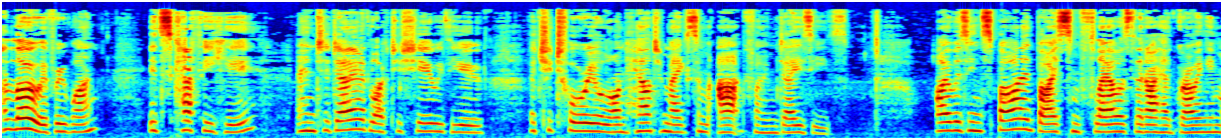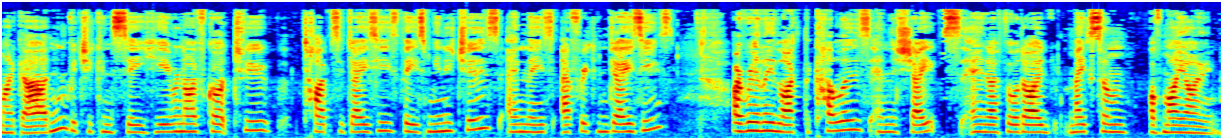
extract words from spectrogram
Hello everyone, it's Cathy here and today I'd like to share with you a tutorial on how to make some art foam daisies. I was inspired by some flowers that I had growing in my garden which you can see here and I've got two types of daisies, these miniatures and these African daisies. I really like the colours and the shapes and I thought I'd make some of my own.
